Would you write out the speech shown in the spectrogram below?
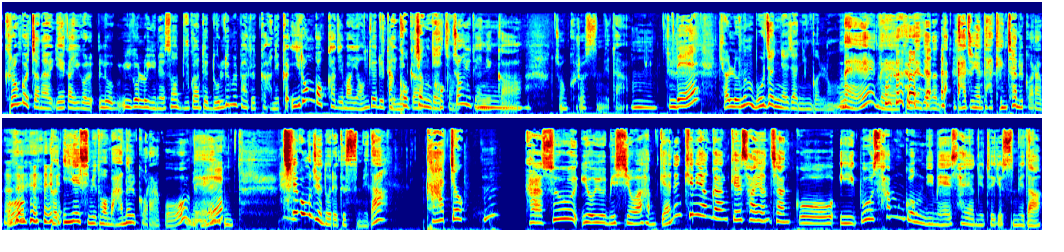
그런 거 있잖아요. 얘가 이걸 이걸로 이걸로 인해서 누구한테 놀림을 받을까 하니까 이런 것까지 막 연결이 되니까 걱정되죠. 걱정이 되니까 음. 좀 그렇습니다. 음. 네, 결론은 모전 여전인 걸로. 네, 네. 근데 이제는 나, 나중엔 다 괜찮을 거라고 더 이해심이 더 많을 거라고. 네. 네. 음. 칠공주의 노래 듣습니다. 가족. 음? 가수 요요미 씨와 함께하는 김희영과 함께 사연 창고 2930님의 사연이 되겠습니다.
